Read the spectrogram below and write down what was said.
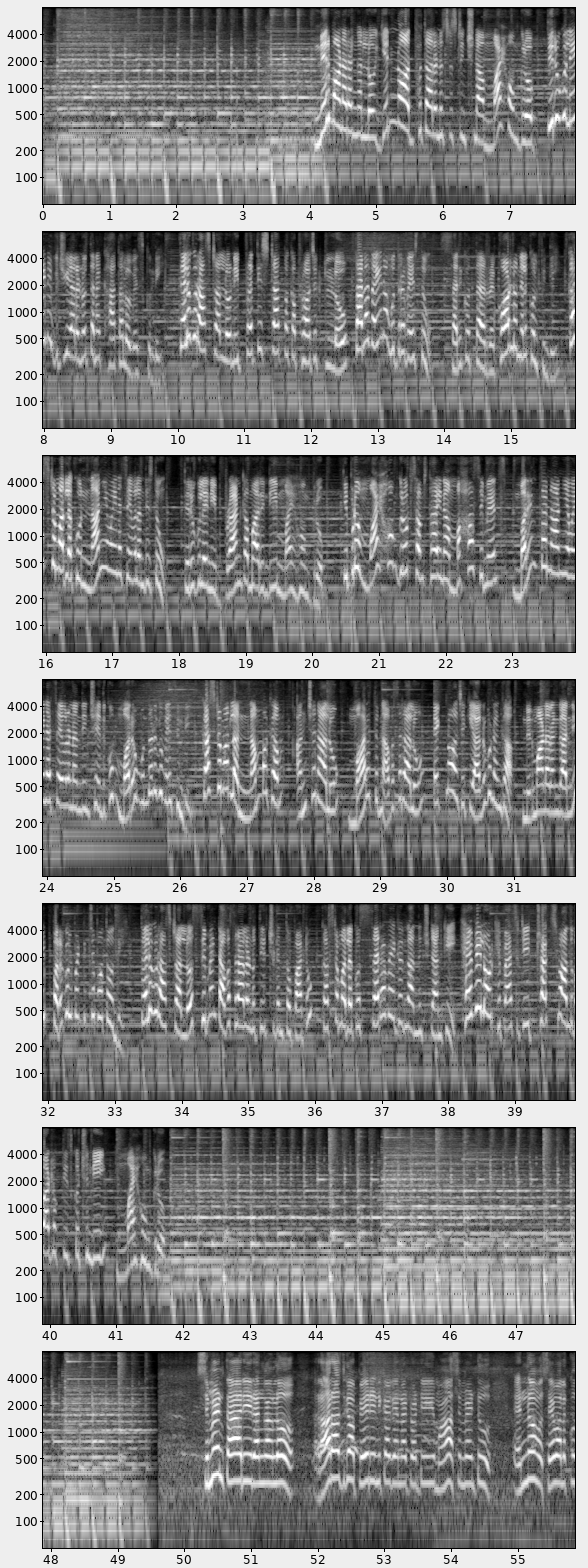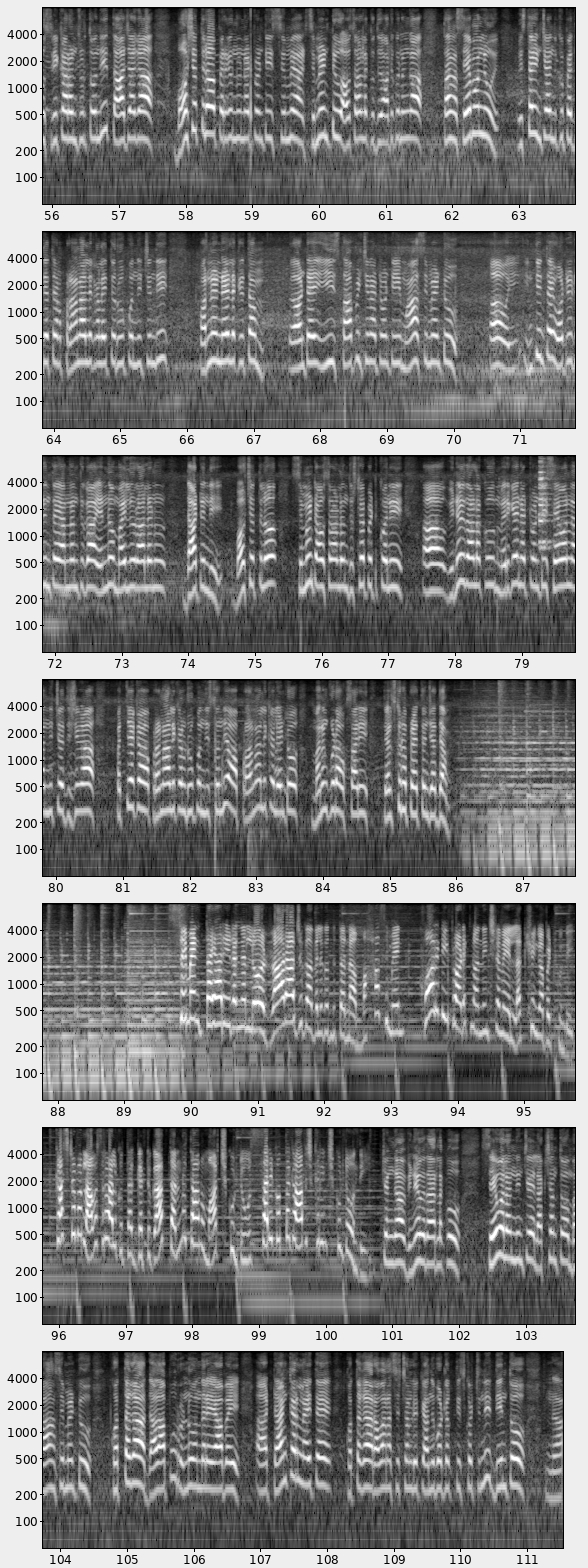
నిర్మాణ రంగంలో ఎన్నో అద్భుతాలను సృష్టించిన మై హోమ్ గ్రూప్ తిరుగులేని విజయాలను తన ఖాతాలో వేసుకుంది. తెలుగు రాష్ట్రాల్లోని ప్రతిష్టాత్మక ప్రాజెక్టుల్లో తనదైన ముద్ర వేస్తూ సరికొత్త రికార్డులు నెలకొల్పింది. కస్టమర్లకు నాణ్యమైన సేవలందిస్తూ తిరుగులేని బ్రాండ్గా మారింది మై హోమ్ గ్రూప్. ఇప్పుడు మై హోమ్ గ్రూప్ సంస్థ అయిన మహా సిమెంట్స్ మరింత నాణ్యమైన సేవలను అందించేందుకు మరో ముందడుగు వేసింది. కస్టమర్ల నమ్మకం అంచనాలు మారుతున్న అవసరాలు టెక్నాలజీకి అనుగుణంగా నిర్మాణ రంగాన్ని పరుగులు పెట్టించబోతోంది. తెలుగు రాష్ట్రాల్లో సిమెంట్ అవసరాలను తీర్చడంతో పాటు కస్టమర్లకు శరవేగంగా అందించడానికి హెవీ లోడ్ కెపాసిటీ ట్రక్స్ను అందుబాటులోకి తీసుకొచ్చింది మై హోమ్ గ్రూప్. సిమెంట్ తయారీ రంగంలో రారాజుగా పేరెన్నికైనటువంటి మహా సిమెంటు ఎన్నో సేవలకు శ్రీకారం చుడుతోంది. తాజాగా భవిష్యత్తులో పెరగనున్నటువంటి సిమె సిమెంటు అవసరాలకు అనుగుణంగా తన సేవలను విస్తరించేందుకు పెద్ద ఎత్తున ప్రణాళికలు అయితే రూపొందించింది. పన్నెండేళ్ళ క్రితం అంటే ఈ స్థాపించినటువంటి మహా సిమెంటు ఇంతింతై ఒటింతై అన్నట్టుగా ఎన్నో మైలురాళ్ళను దాటింది. భవిష్యత్తులో సిమెంట్ అవసరాలను దృష్టిలో పెట్టుకొని వినియోగదారులకు మెరుగైనటువంటి సేవలను అందించే దిశగా ప్రత్యేక ప్రణాళికను రూపొందిస్తుంది. ఆ ప్రణాళికలు ఏంటో మనం కూడా ఒకసారి తెలుసుకునే ప్రయత్నం చేద్దాం. సిమెంట్ తయారీ రంగంలో రారాజుగా వెలుగొందుతున్న మహా సిమెంట్ క్వాలిటీ ప్రోడక్ట్ను అందించడమే లక్ష్యంగా పెట్టుకుంది. కస్టమర్ల అవసరాలకు తగ్గట్టుగా తనను తాను మార్చుకుంటూ సరికొత్తగా ఆవిష్కరించుకుంటోంది. ముఖ్యంగా వినియోగదారులకు సేవలు అందించే లక్ష్యంతో మహా సిమెంటు కొత్తగా దాదాపు రెండు వందల యాభై ట్యాంకర్లను అయితే కొత్తగా రవాణా సిస్టంలోకి అందుబాటులోకి తీసుకొచ్చింది. దీంతో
